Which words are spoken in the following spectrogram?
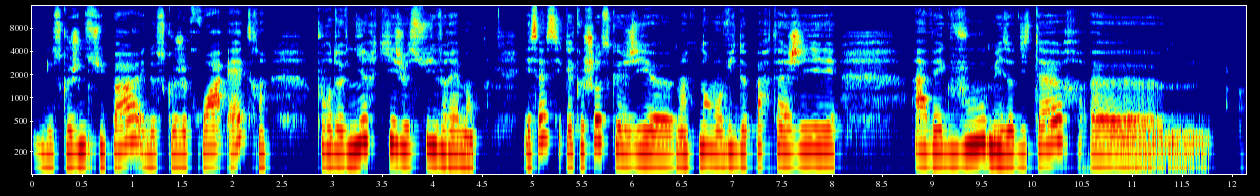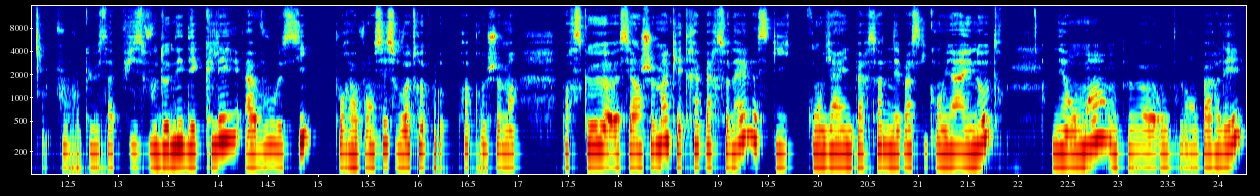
de ce que je ne suis pas et de ce que je crois être, pour devenir qui je suis vraiment. Et ça, c'est quelque chose que j'ai maintenant envie de partager avec vous, mes auditeurs. Pour que ça puisse vous donner des clés à vous aussi pour avancer sur votre propre chemin. Parce que euh, c'est un chemin qui est très personnel, ce qui convient à une personne n'est pas ce qui convient à une autre. Néanmoins, on peut, euh, on peut en parler,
